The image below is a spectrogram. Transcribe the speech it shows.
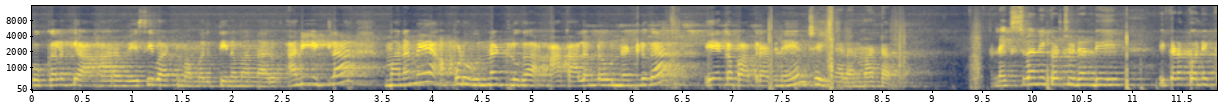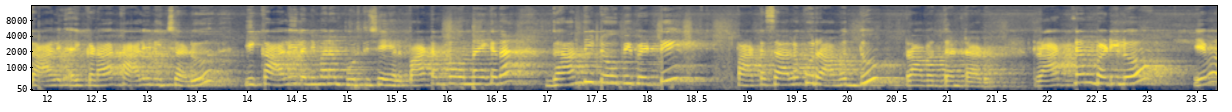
కుక్కలకి ఆహారం వేసి వాటిని మమ్మల్ని తినమన్నారు. అని ఇట్లా మనమే అప్పుడు ఉన్నట్లుగా ఆ కాలంలో ఉన్నట్లుగా ఏకపాత్రాభినయం చేయాలన్నమాట. నెక్స్ట్ వన్ ఇక్కడ చూడండి. ఇక్కడ కొన్ని ఖాళీ ఇక్కడ ఖాళీలు ఇచ్చాడు. ఈ ఖాళీలని మనం పూర్తి చేయాలి. పాఠంలో ఉన్నాయి కదా. గాంధీ టోపీ పెట్టి పాఠశాలకు రావద్దు రావద్దంటాడు. రాట్నం బడిలో ఏమో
